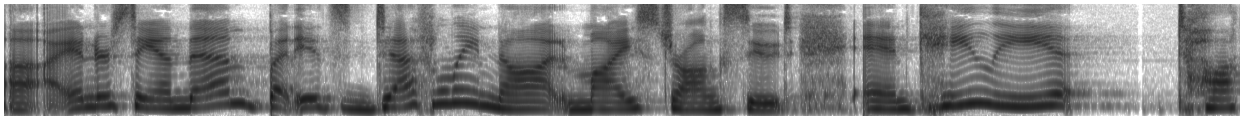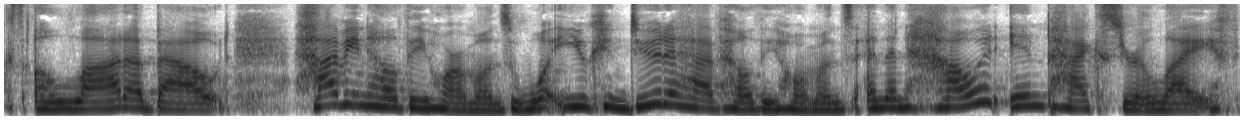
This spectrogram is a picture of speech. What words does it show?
Uh, I understand them, but it's definitely not my strong suit. And Kaylee talks a lot about having healthy hormones, what you can do to have healthy hormones, and then how it impacts your life.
